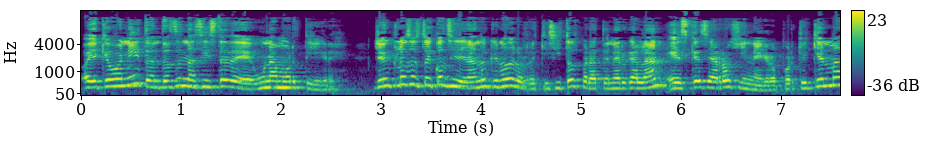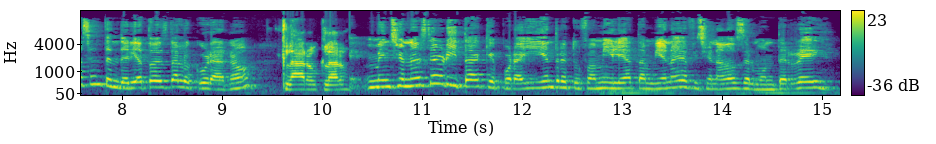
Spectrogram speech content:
Oye, qué bonito, entonces naciste de un amor tigre. Yo incluso estoy considerando que uno de los requisitos para tener galán es que sea rojinegro, porque ¿quién más entendería toda esta locura, no? Claro, claro. Mencionaste ahorita que por ahí entre tu familia también hay aficionados del Monterrey.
